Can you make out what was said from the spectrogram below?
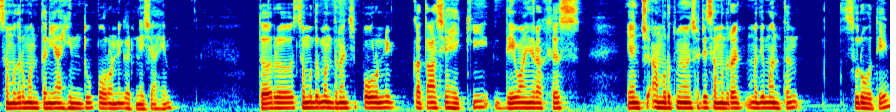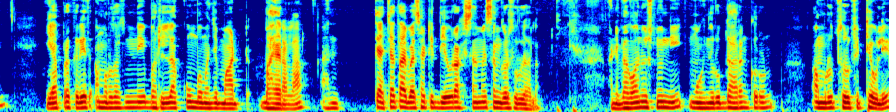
समुद्रमंथन या हिंदू पौराणिक घटनेशी आहे. तर समुद्रमंथनाची पौराणिक कथा अशी आहे की देव आणि राक्षस यांचे अमृत मिळवण्यासाठी समुद्रामध्ये मंथन सुरू होते. या प्रक्रियेत अमृताने भरलेला कुंभ म्हणजे माठ बाहेर आला आणि त्याच्या ताब्यासाठी देव राक्षसांमध्ये संघर्ष सुरू झाला. आणि भगवान विष्णूंनी मोहिनी रूप धारण करून अमृत सुरक्षित ठेवले.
